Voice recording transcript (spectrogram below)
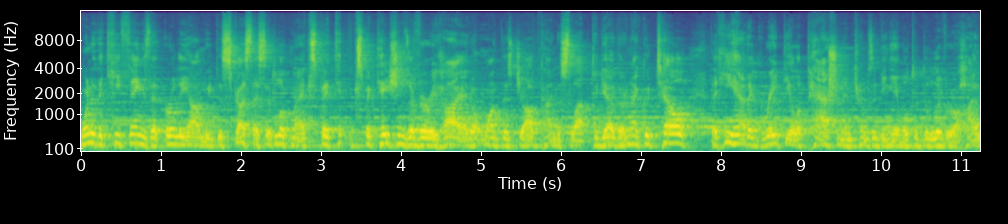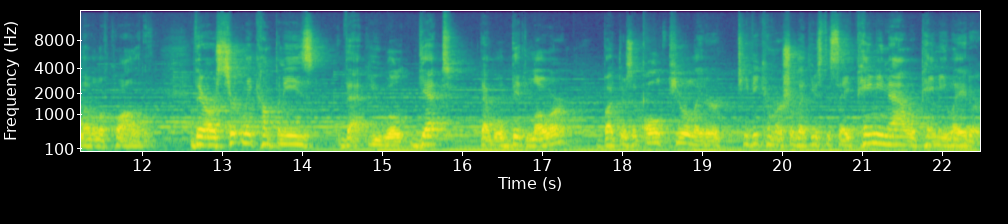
one of the key things that early on we discussed, I said, look, my expect expectations are very high. I don't want this job kind of slapped together. And I could tell that he had a great deal of passion in terms of being able to deliver a high level of quality. There are certainly companies that you will get that will bid lower, but there's an old Purolator TV commercial that used to say, pay me now or pay me later.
